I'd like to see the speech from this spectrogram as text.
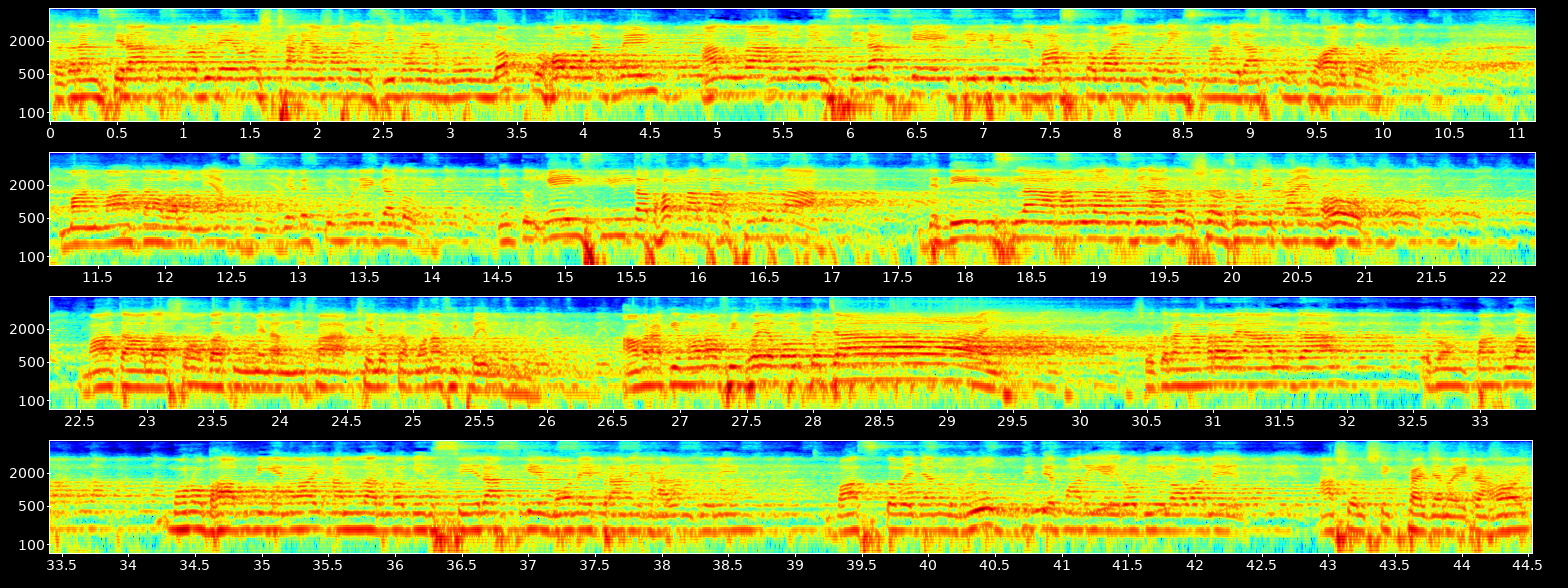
সুতরাং সিরাতুল নবীর এই অনুষ্ঠানে আমাদের জীবনের মূল লক্ষ্য হওয়া লাগবে, আল্লাহর নবীর সিরাজকে এই পৃথিবীতে বাস্তবায়ন করে ইসলামী রাষ্ট্র উপহার দেওয়া। মান মাতা বলাম যে ব্যক্তি মরে গেল, কিন্তু এই চিন্তা ভাবনা তার ছিল না যে দিন ইসলাম আল্লাহর নবীর আদর্শ জমিনে কায়েম হোক। মা তাআলা সহবাতি মিনাল নিফাক, সে লোকটা মুনাফিক হয়ে মরবে। আমরা কি মুনাফিক হয়ে মরতে চাই? সুতরাং আমরা ওই আলগা এবং পাগলা মনোভাব নিয়ে নয়, আল্লাহর নবীর সিরাজকে মনে প্রাণে ধারণ করে। বাস্তবে যেন রূপ দিতে পারি এই রবিউল আওয়ালের আসল শিক্ষায় যেন এটা হয়।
